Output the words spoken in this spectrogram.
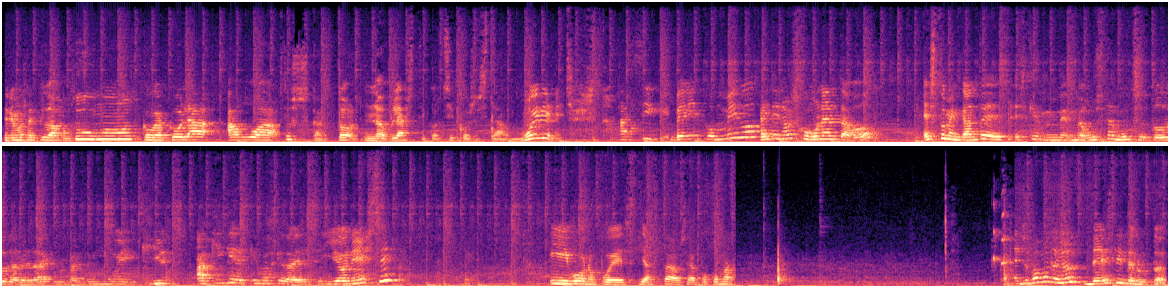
Tenemos aquí, vamos, zumos, Coca-Cola, agua. Esto es cartón, no plástico, chicos. Está muy bien hecho esto. Así que venid conmigo. Ahí tenemos como un altavoz. Esto me encanta, es, que me, gusta mucho todo, la verdad, que me parece muy cute. Aquí, ¿qué, ¿qué más queda? El sillón ese. Y bueno, pues ya está, o sea, poco más. Enchufamos la luz de este interruptor.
